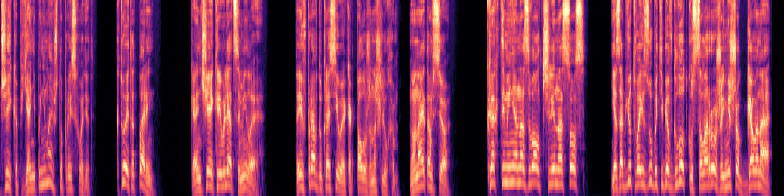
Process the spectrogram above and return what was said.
Джейкоб, я не понимаю, что происходит. Кто этот парень? Кончай кривляться, милая. Ты и вправду красивая, как положено шлюхам. Но на этом все. Как ты меня назвал, членосос? Я забью твои зубы тебе в глотку, солорожий мешок говна!»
